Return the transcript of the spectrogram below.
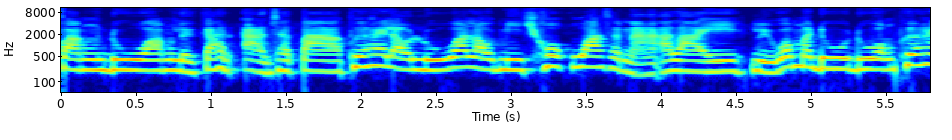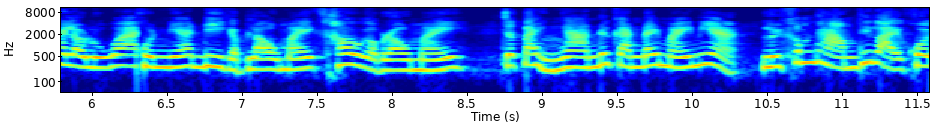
ฟังดวงหรือการอ่านชะตา เพื่อให้เรารู้ว่าเรามีโชควาสนาอะไร หรือว่ามาดูดวง เพื่อให้เรารู้ว่าคนนี้ดีกับเราไหมเข้ากับเราไหม จะแต่งงานด้วยกันได้ไหมเนี่ย หรือคำถามที่หลายคน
